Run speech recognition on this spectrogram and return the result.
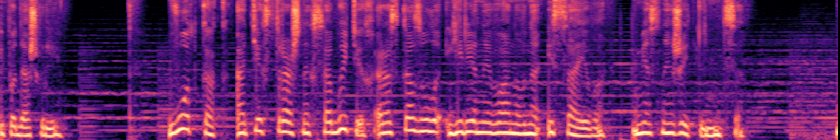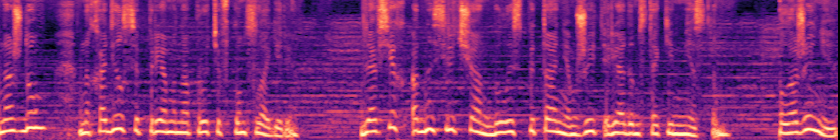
и подошли. Вот как о тех страшных событиях рассказывала Елена Ивановна Исаева, местная жительница. Наш дом находился прямо напротив концлагеря. Для всех односельчан было испытанием жить рядом с таким местом. Положение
